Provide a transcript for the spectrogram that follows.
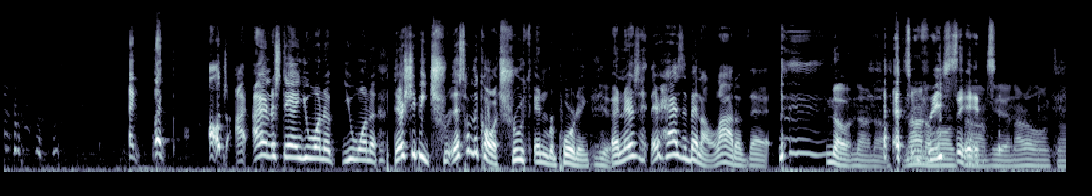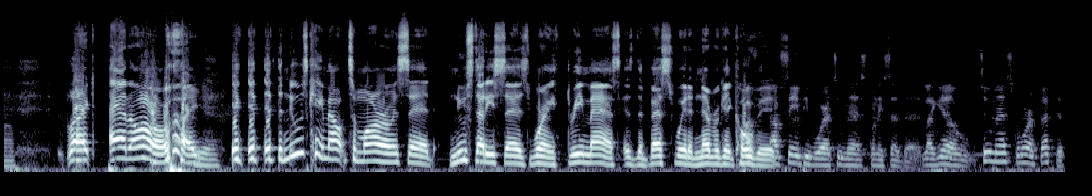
like like I'll, I, I understand you want to you want to there should be true there's something called truth in reporting Yeah. and there's there hasn't been a lot of that No, no, no, That's not a recent. long time. Yeah, not a long time. like at all. Like Yeah. if, if if the news came out tomorrow and said new study says wearing three masks is the best way to never get COVID. I've, I've seen people wear two masks when they said that. Like, yo, two masks are more effective.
